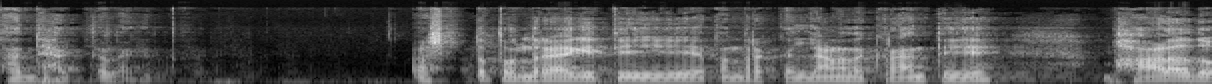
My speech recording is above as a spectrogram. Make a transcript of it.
ಸಾಧ್ಯ ಆಗ್ತಿಲ್ಲಾಗಿತ್ತು ಅಷ್ಟು ತೊಂದರೆ ಆಗೈತಿ, ಅಂತಂದ್ರೆ ಕಲ್ಯಾಣದ ಕ್ರಾಂತಿ ಭಾಳ ಅದು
